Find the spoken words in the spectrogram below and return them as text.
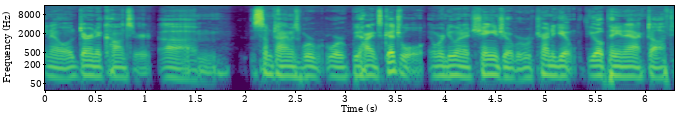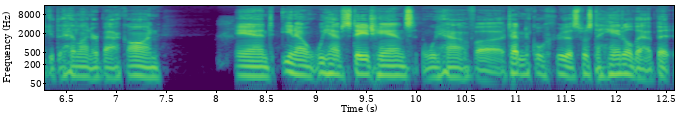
you know during a concert, um, sometimes we're we're behind schedule and we're doing a changeover. We're trying to get the opening act off to get the headliner back on, and you know we have stage hands, and we have a technical crew that's supposed to handle that, but.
